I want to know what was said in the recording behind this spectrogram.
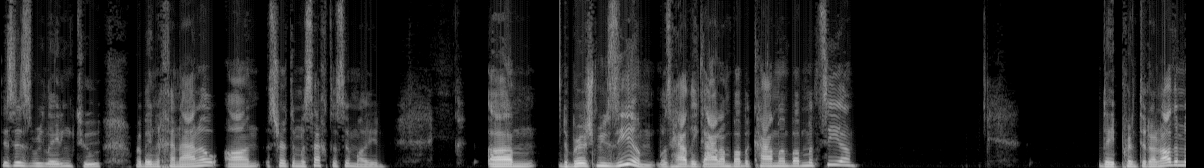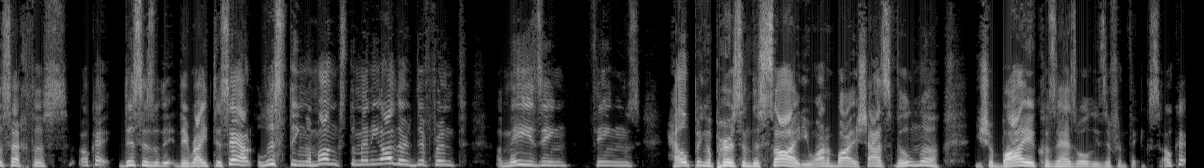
this is relating to Rabbeinu Hananel on certain Masechtas and Um, the British Museum was how they got on Baba Kama and Baba Metzia they printed on other Masechtas. Okay, this is they write this out, listing amongst the many other different amazing things, helping a person decide. You want to buy a Shas Vilna, you should buy it because it has all these different things. Okay,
